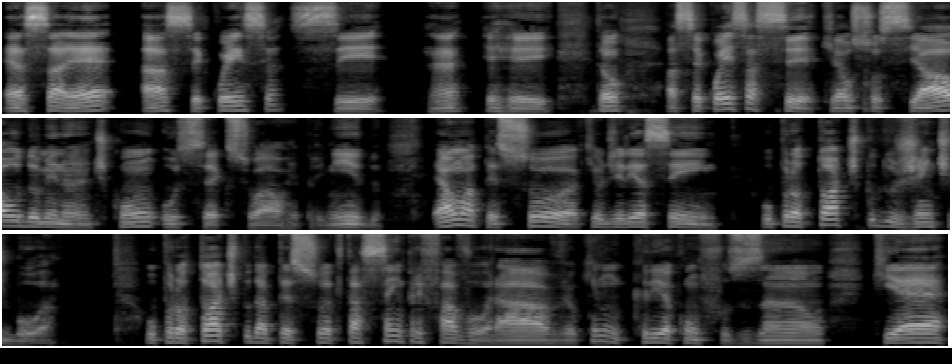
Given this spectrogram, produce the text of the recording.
Essa é a sequência C, né? Errei. Então, a sequência C, que é o social dominante com o sexual reprimido, é uma pessoa que eu diria assim, o protótipo do gente boa. O protótipo da pessoa que está sempre favorável, que não cria confusão, que é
